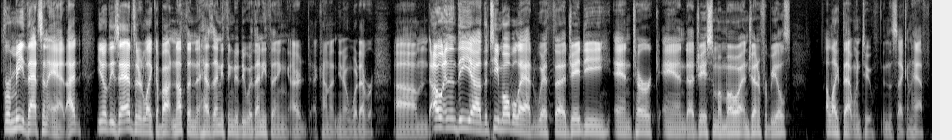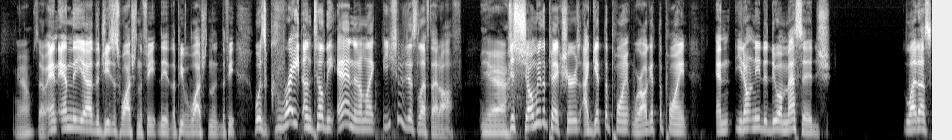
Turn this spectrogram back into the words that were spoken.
For me, that's an ad. I, you know, these ads that are like about nothing that has anything to do with anything are kind of, you know, whatever. Um, oh, and then the uh, the T-Mobile ad with uh, JD and Turk and uh, Jason Momoa and Jennifer Beals. I like that one too in the second half. Yeah. So and and the uh, the Jesus washing the feet, the, the people washing the, the feet was great until the end, and I'm like, you should have just left that off. Yeah. Just show me the pictures. I get the point. We're all get the point, and you don't need to do a message. Let us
